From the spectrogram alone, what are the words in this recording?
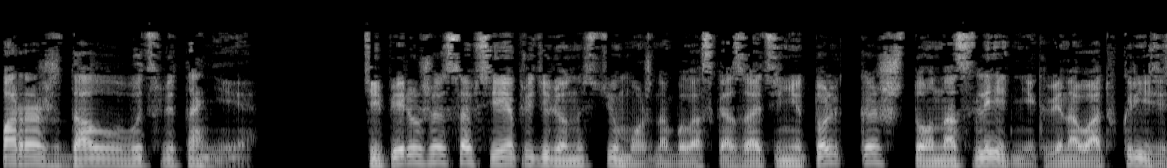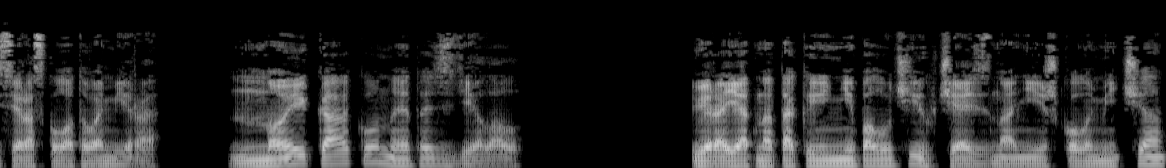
порождал выцветание. Теперь уже со всей определенностью можно было сказать не только, что наследник виноват в кризисе расколотого мира, но и как он это сделал. Вероятно, так и не получив часть знаний школы меча,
